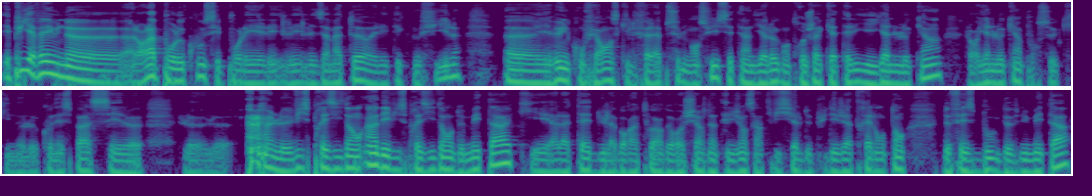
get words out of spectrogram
Et puis il y avait une. Euh, alors là, pour le coup, c'est pour les, les, amateurs et les technophiles. Euh, il y avait une conférence qu'il fallait absolument suivre. C'était un dialogue entre Jacques Attali et Yann Lequin. Alors Yann Lequin, pour ceux qui ne le connaissent pas, c'est le, vice-président, un des vice-présidents de Meta, qui est à la tête du laboratoire de recherche d'intelligence artificielle depuis déjà très longtemps de Facebook devenu Meta,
